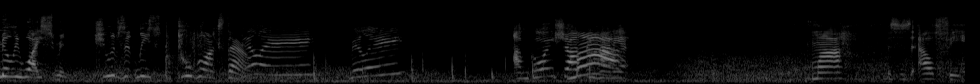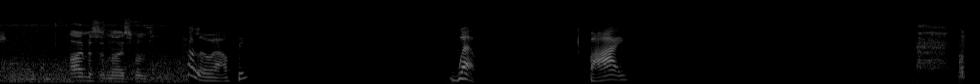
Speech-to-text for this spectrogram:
Milly Weissman. She lives at least two blocks down. Milly! Milly? I'm going shopping, Ma! honey. Ma, this is Alfie. Hi, Mrs. Niceman. Hello, Alfie. Well, bye.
